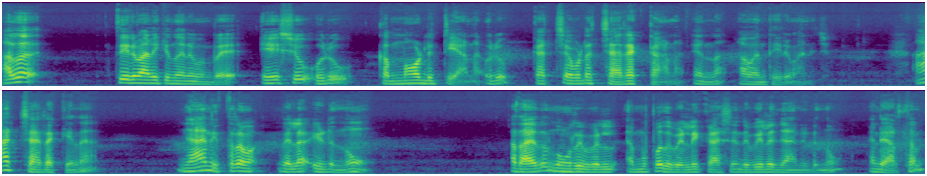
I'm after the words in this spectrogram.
അത് തീരുമാനിക്കുന്നതിന് മുമ്പേ യേശു ഒരു കമ്മോഡിറ്റിയാണ് ഒരു കച്ചവട ചരക്കാണ് എന്ന് അവൻ തീരുമാനിച്ചു. ആ ചരക്കിന് ഞാൻ ഇത്ര വില ഇടുന്നു. അതായത് നൂറ് വെള്ളി മുപ്പത് വെള്ളിക്കാശിന്റെ വില ഞാനിടുന്നു എന്റെ അർത്ഥം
